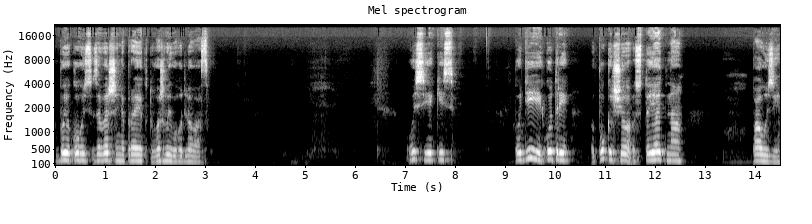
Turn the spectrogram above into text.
або якогось завершення проєкту, важливого для вас. Ось якісь події, котрі поки що стоять на паузі.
